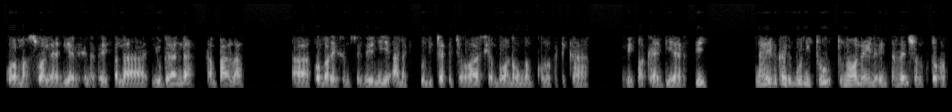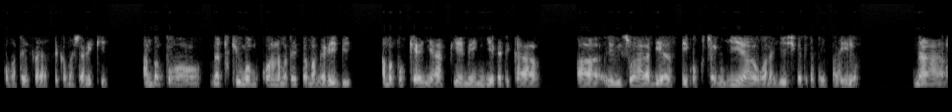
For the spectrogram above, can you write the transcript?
kwa masuala ya drc na taifa la uganda kampala. Uh, kwamba rais mseveni ana kikundi chake cha waasi ambao wanaunga mkono katika mipaka ya drc na hivi karibuni tu tumeona ile intervention kutoka kwa mataifa ya afrika mashariki ambapo na tukiungwa mkono na mataifa ya magharibi ambapo kenya pia imeingia katika uh, suala la drc kwa kuchangia wanajeshi katika taifa hilo. Na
